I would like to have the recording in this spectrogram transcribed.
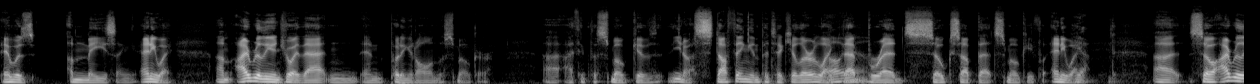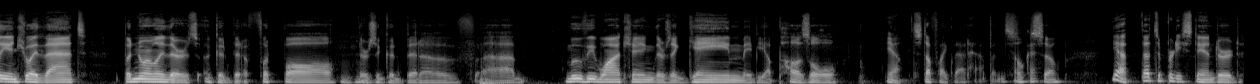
it was amazing. Anyway, um, I really enjoy that and and putting it all in the smoker. Uh, I think the smoke gives you know stuffing in particular, like Oh, that yeah. bread soaks up that smoky. Fl- anyway, Yeah. uh, so I really enjoy that. But normally there's a good bit of football. Mm-hmm. There's a good bit of um, movie watching. There's a game, maybe a puzzle. Yeah. Stuff like that happens. Okay. So, yeah, that's a pretty standard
